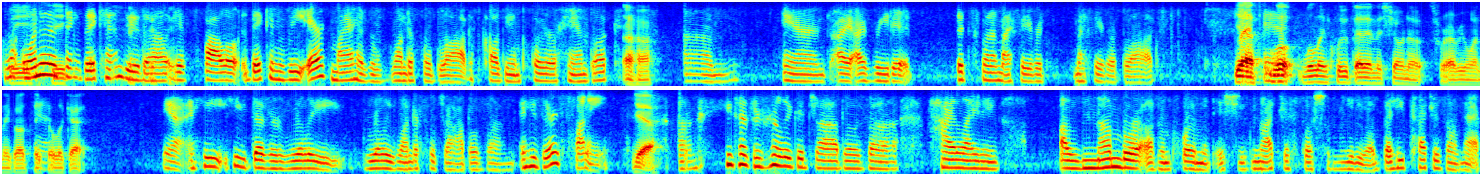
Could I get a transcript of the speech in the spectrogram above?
Please One of the things they can do though is follow. They can read. Eric Meyer has a wonderful blog. It's called the Employer Handbook. Uh huh. Um, and I, I read it. It's one of my favorite my favorite blogs. Yes, and, we'll we'll include that in the show notes for everyone to go take yeah. a look at. Yeah, and he he does a really really wonderful job of um, and he's very funny. Yeah. Um, he does a really good job of uh, highlighting a number of employment issues, not just social media, but he touches on that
